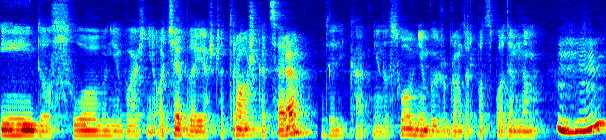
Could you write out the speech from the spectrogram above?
I dosłownie właśnie ocieplę jeszcze troszkę cerę. Delikatnie, dosłownie, bo już bronzer pod spodem nam Mhm.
